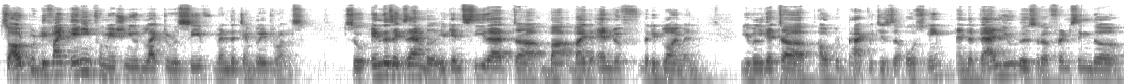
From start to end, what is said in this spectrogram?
So output define any information you'd like to receive when the template runs. So in this example, you can see that uh, by, by, the end of the deployment, you will get uh, output back, which is the host name, and the value is referencing the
